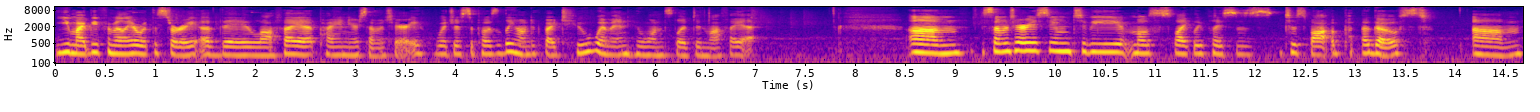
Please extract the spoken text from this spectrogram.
you might be familiar with the story of the Lafayette Pioneer Cemetery, which is supposedly haunted by two women who once lived in Lafayette. Um, cemeteries seem to be most likely places to spot a ghost. Um,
